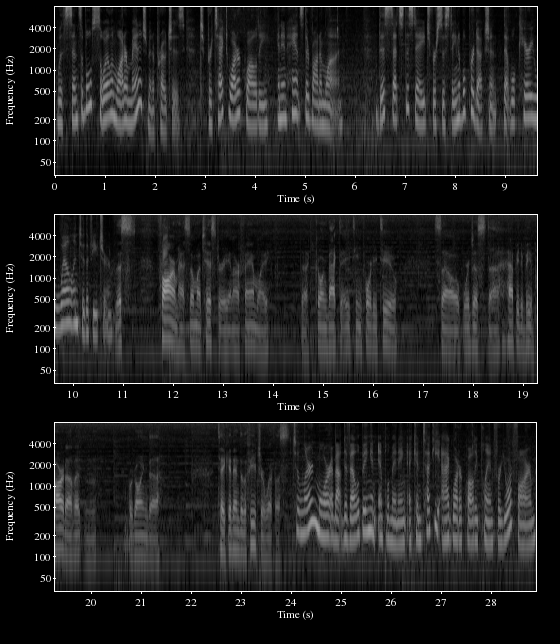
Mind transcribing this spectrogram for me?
with sensible soil and water management approaches to protect water quality and enhance their bottom line. This sets the stage for sustainable production that will carry well into the future. This farm has so much history in our family, going back to 1842. So we're just uh, happy to be a part of it and we're going to take it into the future with us. To learn more about developing and implementing a Kentucky Ag Water Quality Plan for your farm,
